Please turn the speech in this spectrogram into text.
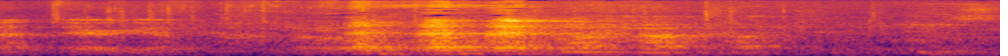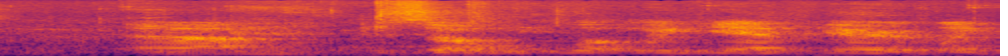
Ah, There we go. Um, So what we have here, like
